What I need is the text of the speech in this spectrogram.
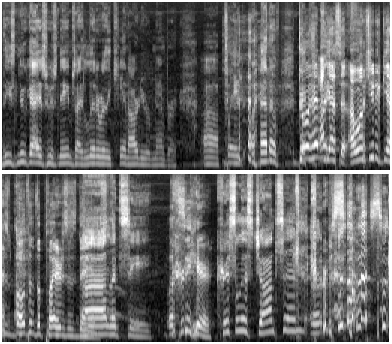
these new guys whose names I literally can't already remember uh, played ahead of. Go ahead and I- guess it. I want you to guess both of the players' names. Uh, let's see. Let's see here. Chrysalis Johnson uh, Johnson.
